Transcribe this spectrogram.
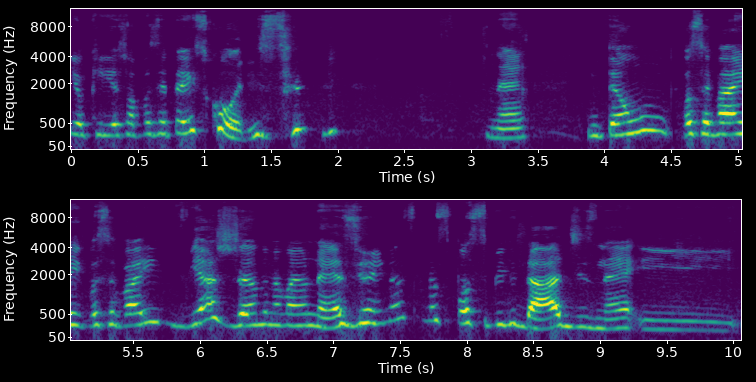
e eu queria só fazer três cores. né? Então, você vai, você vai viajando na maionese aí nas, nas possibilidades, né? E,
